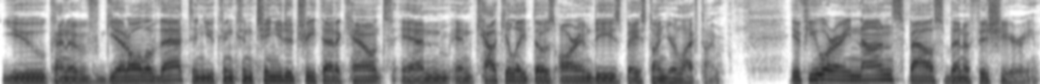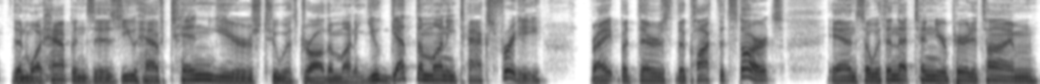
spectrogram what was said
you kind of get all of that and you can continue to treat that account and, and calculate those RMDs based on your lifetime. If you are a non-spouse beneficiary, then what happens is you have 10 years to withdraw the money. You get the money tax free, right? But there's the clock that starts. And so within that 10 year period of time,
